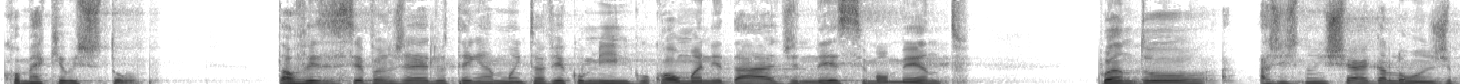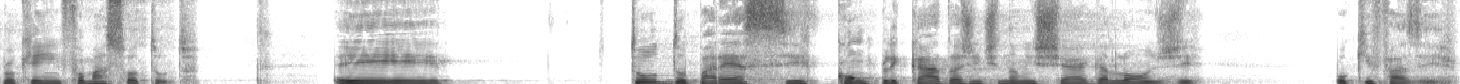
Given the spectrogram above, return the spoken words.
como é que eu estou? Talvez esse evangelho tenha muito a ver comigo, com a humanidade nesse momento, quando a gente não enxerga longe, porque enfumaçou tudo. E tudo parece complicado, a gente não enxerga longe o que fazer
